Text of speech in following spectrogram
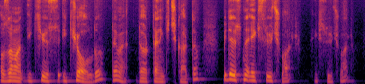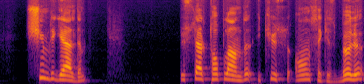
O zaman 2 üssü 2 oldu. Değil mi? 4'ten 2 çıkarttım. Bir de üstünde eksi 3 var. Eksi 3 var. Şimdi geldim. Üstler toplandı. 2 üssü 18 bölü.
